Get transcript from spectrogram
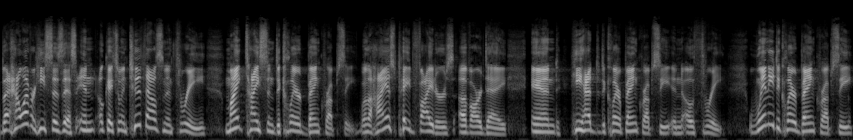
but however, he says this in okay, so in 2003, Mike Tyson declared bankruptcy, one of the highest paid fighters of our day, and he had to declare bankruptcy in 03. When he declared bankruptcy,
